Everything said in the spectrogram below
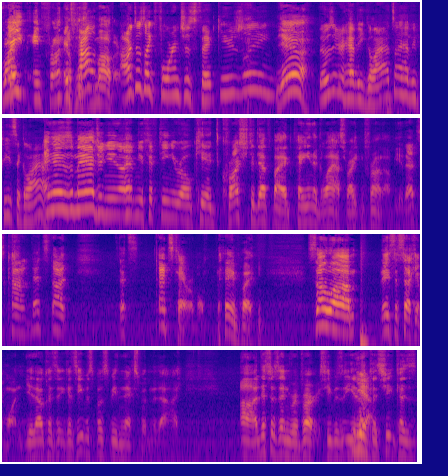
Right in front It's of his probably mother. aren't those like four inches thick usually? Yeah, Those are your heavy glass. That's a heavy piece of glass. and then just imagine you know having your 15 year old kid crushed to death by a pane of glass right in front of you. That's kind of that's not that's that's terrible. Anyway, so um, there's the second one, you know, because he was supposed to be the next one to die. Uh, this was in reverse. He was, you know, Yeah. because she because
